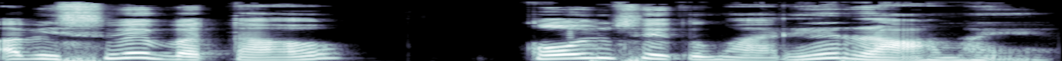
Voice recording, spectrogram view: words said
अब इसमें बताओ, कौन से तुम्हारे राम हैं?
